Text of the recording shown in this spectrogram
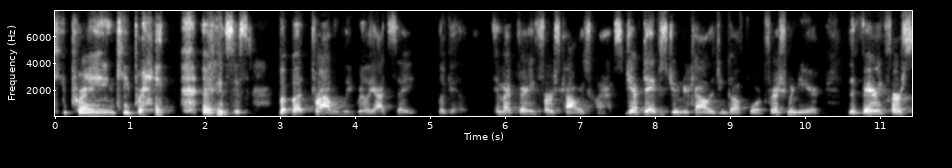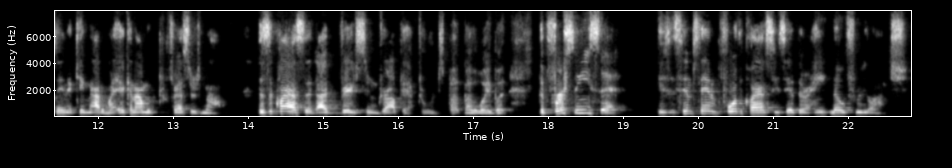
Keep praying, keep praying. it's just, but but probably really, I'd say, look, in my very first college class, Jeff Davis Junior College in Gulfport, freshman year, the very first thing that came out of my economic professor's mouth. This is a class that I very soon dropped afterwards, but by the way, but the first thing he said is it's him standing before the class, he said, There ain't no free lunch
